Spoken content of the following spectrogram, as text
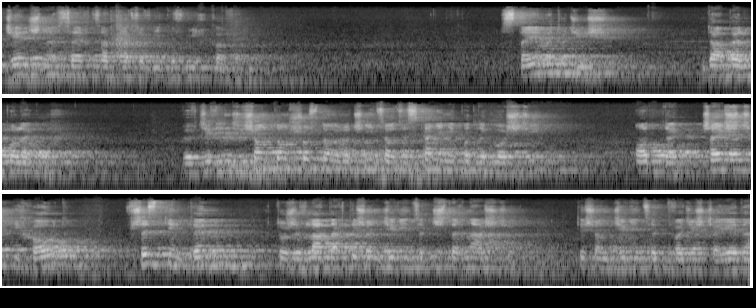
wdzięczne serca pracowników Mirkowa. Stajemy tu dziś do apelu poległych, by w 96. rocznicę odzyskania niepodległości oddać cześć i hołd wszystkim tym, którzy w latach 1914-1921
